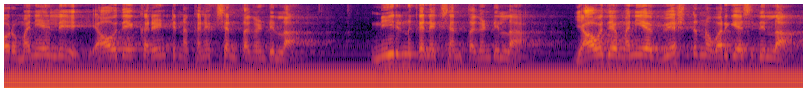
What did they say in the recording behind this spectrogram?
ಅವ್ರ ಮನೆಯಲ್ಲಿ ಯಾವುದೇ ಕರೆಂಟಿನ ಕನೆಕ್ಷನ್ ತಗೊಂಡಿಲ್ಲ. ನೀರಿನ ಕನೆಕ್ಷನ್ ತಗೊಂಡಿಲ್ಲ. ಯಾವುದೇ ಮನೆಯ ವೇಸ್ಟನ್ನು ಹೊರಗೆ ಎಸೆದಿಲ್ಲ.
